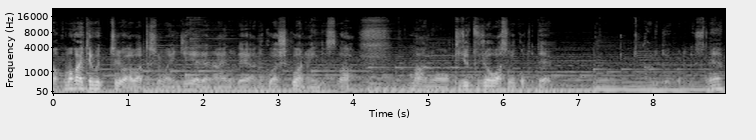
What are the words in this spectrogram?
まあ、細かい手口は私もエンジニアではないのであの詳しくはないんですが、まあ、あの記述上はそういうことであるということ、ですね。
